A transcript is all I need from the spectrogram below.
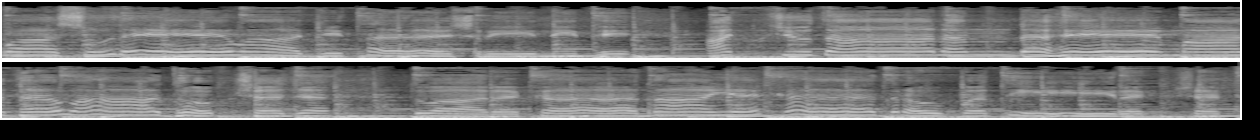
वासुदेवाजित श्रीनिधे अच्युतानन्द हे माधवाधोक्षज द्वारकानायक द्रौपदी रक्षक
